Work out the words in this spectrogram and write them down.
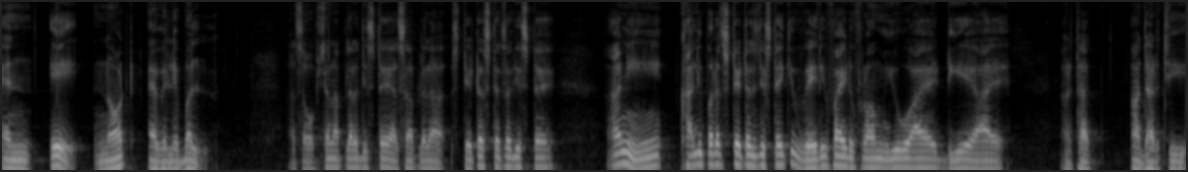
N A not available असं ऑप्शन आपल्याला दिसतं आहे असं आपल्याला स्टेटस त्याचं दिसतं आहे आणि खाली परत स्टेटस दिसतं आहे की verified from U I D A I अर्थात आधारची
